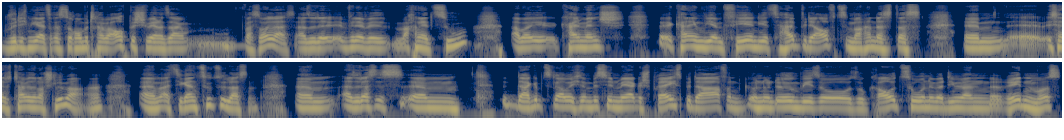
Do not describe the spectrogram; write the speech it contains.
würde ich mich als Restaurantbetreiber auch beschweren und sagen, was soll das? Also entweder wir machen jetzt zu, aber kein Mensch äh, kann irgendwie empfehlen, die jetzt halb wieder aufzumachen. Das, das ähm, äh, ist ja teilweise noch schlimmer, äh, als die ganz zuzulassen. Ähm, also das ist ähm, da gibt's glaube ich, ein bisschen mehr Gesprächsbedarf und, und, und irgendwie so, so Grauzonen, über die man reden muss.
